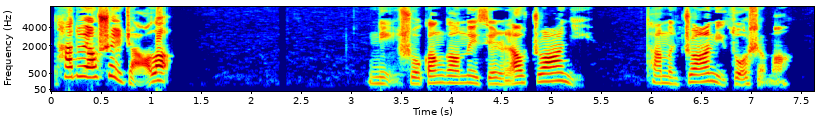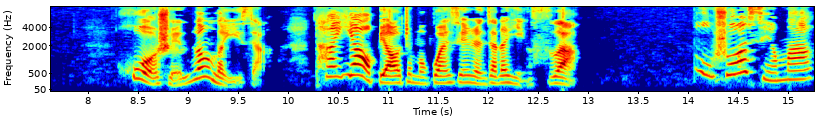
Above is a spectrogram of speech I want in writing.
他都要睡着了。你说刚刚那些人要抓你，他们抓你做什么？祸水愣了一下，他要不要这么关心人家的隐私啊？不说行吗？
